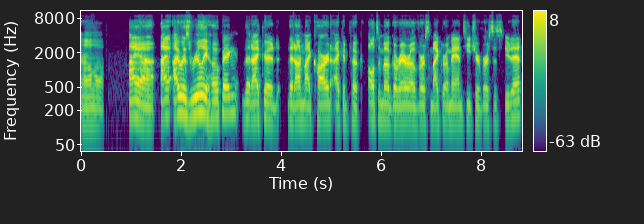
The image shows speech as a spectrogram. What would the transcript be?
Oh. I uh I, I was really hoping that I could that on my card I could pick Ultimo Guerrero versus Microman teacher versus student.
